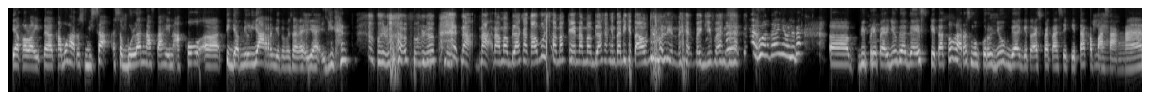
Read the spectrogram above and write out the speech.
ya kalau itu kamu harus bisa sebulan nafkahin aku eh, tiga miliar gitu misalnya ya ini kan Mohon maaf, mohon maaf. Nah, nah, nama belakang kamu sama kayak nama belakang yang tadi kita obrolin ya, bagaimana? Ya, makanya maksudnya eh, be prepare juga guys kita tuh harus ngukur juga gitu ekspektasi kita ke Iya. pasangan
